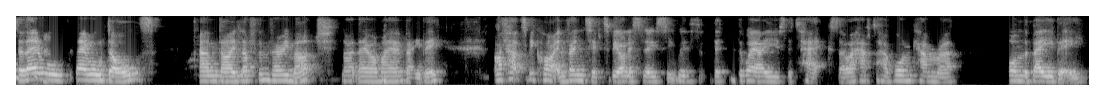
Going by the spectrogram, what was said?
So they're all they're all dolls, and I love them very much, like they are my own baby. I've had to be quite inventive, to be honest, Lucy, with the, the way I use the tech. So I have to have one camera on the baby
